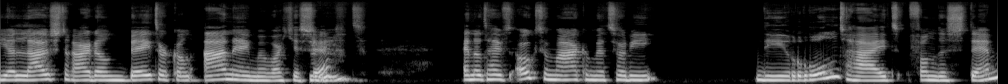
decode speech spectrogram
je luisteraar dan beter kan aannemen wat je zegt. Mhm. En dat heeft ook te maken met zo die, die rondheid van de stem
